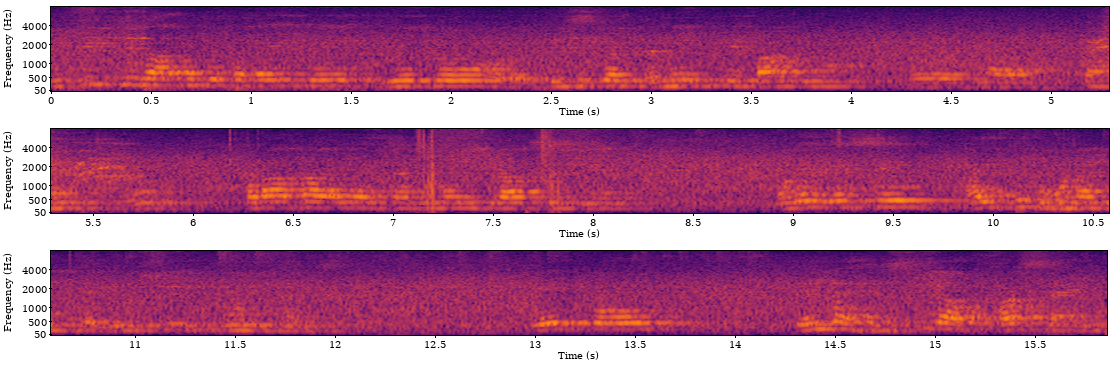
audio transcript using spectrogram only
دوسری چیز آپ کو بتائیے کہ یہ جو فزیکل رننگ کے بعد وہ اپنا ٹائم وہ پڑا تھا یا جنرل کلاس سے کیا مگر ایسے آئی تھنک ہونا نہیں چاہیے اس کی دو ریزنس ایک تو in the history of first time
